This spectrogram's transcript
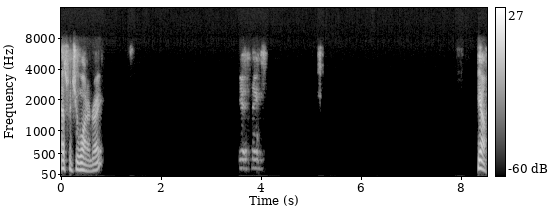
That's what you wanted, right? Yes, thanks. Yeah.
